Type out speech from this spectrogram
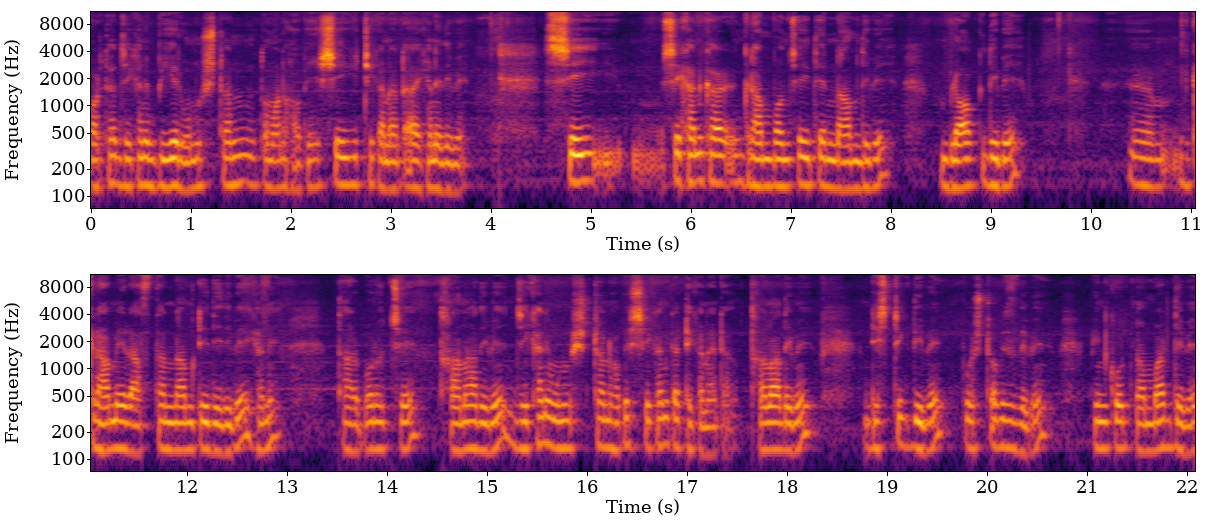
অর্থাৎ যেখানে বিয়ের অনুষ্ঠান তোমার হবে, সেই ঠিকানাটা এখানে দিবে। সেই, সেখানকার গ্রাম পঞ্চায়েতের নাম দিবে, ব্লক দিবে গ্রামের রাস্তার নামটি দিয়ে দিবে এখানে। তারপর হচ্ছে থানা দিবে, যেখানে অনুষ্ঠান হবে সেখানকার ঠিকানাটা। থানা দেবে ডিস্ট্রিক্ট দিবে পোস্ট অফিস দেবে পিনকোড নাম্বার দেবে।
